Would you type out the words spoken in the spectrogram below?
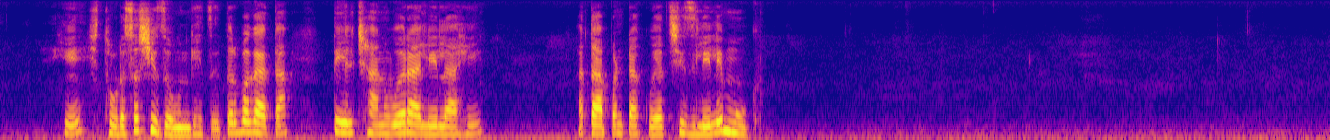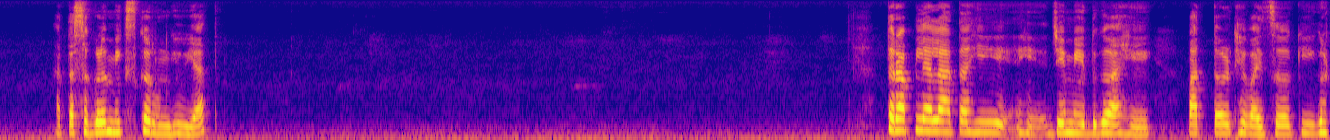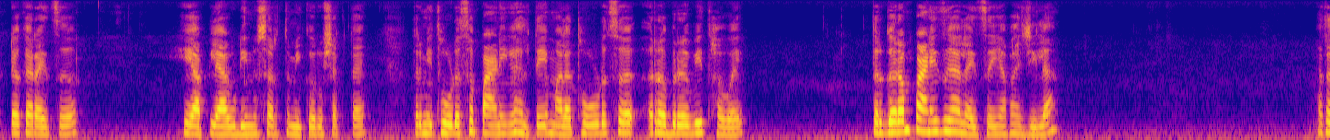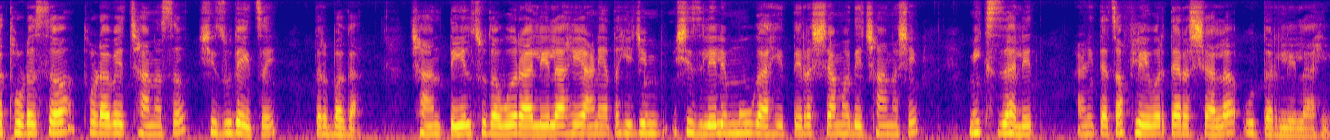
हे थोडंसं शिजवून घ्यायचं आहे तर बघा आता तेल छान वर आलेलं आहे. आता आपण टाकूयात शिजलेले मूग. आता सगळं मिक्स करून घेऊयात. तर आपल्याला आता ही हे जे मेदगं आहे पातळ ठेवायचं की घट्ट करायचं हे आपल्या आवडीनुसार तुम्ही करू शकताय. तर मी थोडंसं पाणी घालते. मला थोडंसं रबरबीत हवं आहे तर गरम पाणीच घालायचं या भाजीला. आता थोडंसं थोडा वेळ छान असं शिजू द्यायचं आहे तर बघा छान तेलसुद्धा वर आलेलं आहे आणि आता हे जे शिजलेले मूग आहेत ते रश्श्यामध्ये छान असे मिक्स झालेत आणि त्याचा फ्लेवर त्या रश्श्याला उतरलेला आहे.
